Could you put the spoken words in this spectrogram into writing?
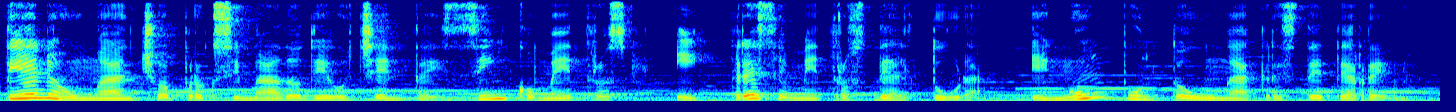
Tiene un ancho aproximado de 85 metros y 13 metros de altura en 1.1 acres de terreno.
